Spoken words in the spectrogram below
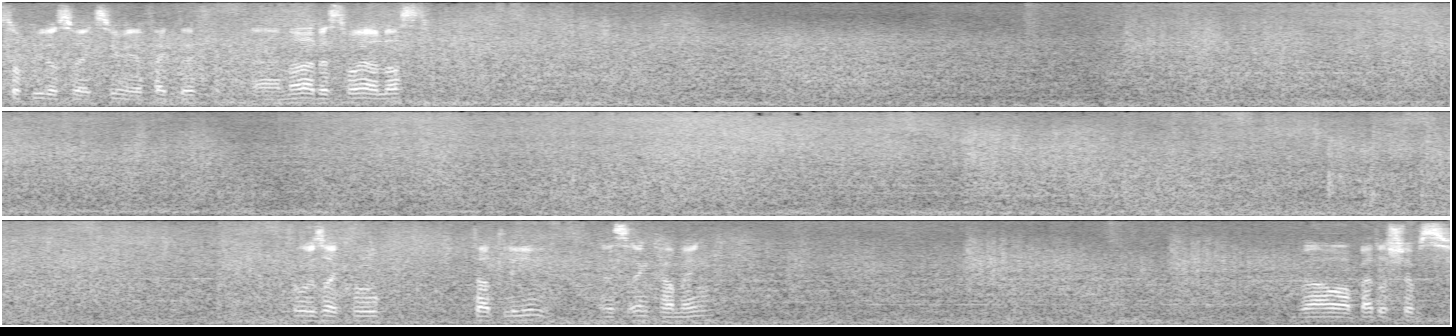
Those torpedoes were extremely effective. Uh, another destroyer lost. Cruiser group Tatlin is incoming. Where our battleships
